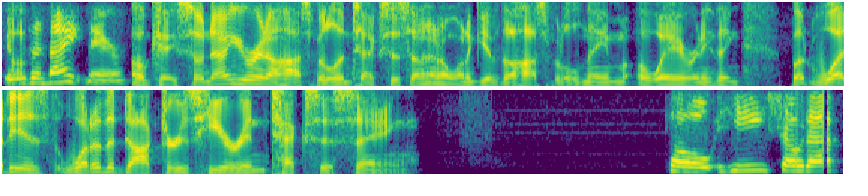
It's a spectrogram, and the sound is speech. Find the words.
It was a nightmare. Okay, so now you're in a hospital in Texas, and I don't want to give the hospital name away or anything, but what is what are the doctors here in Texas saying? So he showed up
